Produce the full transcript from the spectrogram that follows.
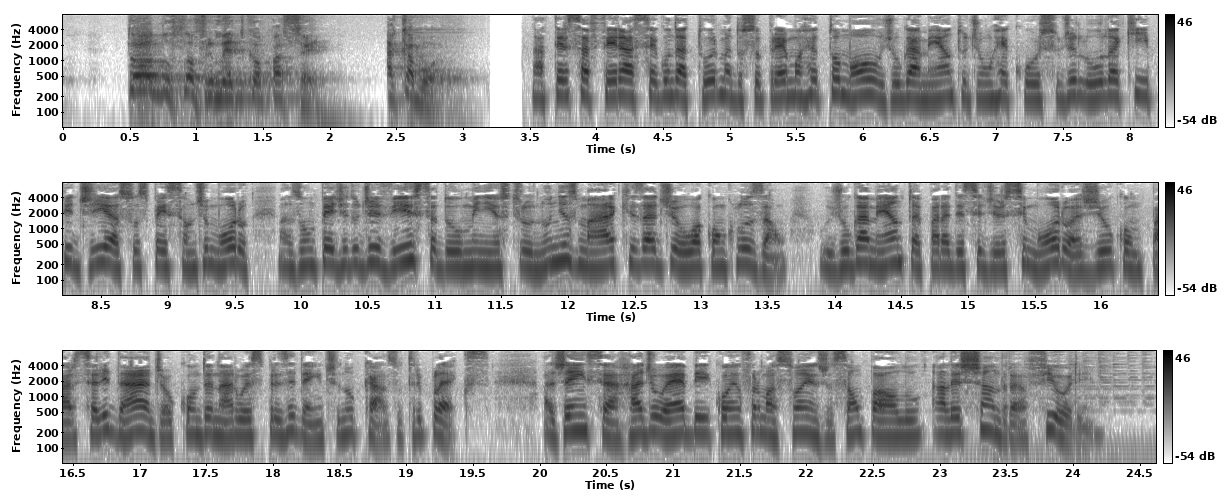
todo o sofrimento que eu passei, acabou. Na terça-feira, a segunda turma do Supremo retomou o julgamento de um recurso de Lula que pedia a suspeição de Moro, mas um pedido de vista do ministro Nunes Marques adiou a conclusão. O julgamento é para decidir se Moro agiu com parcialidade ao condenar o ex-presidente no caso Triplex. Agência Rádio Web com informações de São Paulo, Alexandra Fiore.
